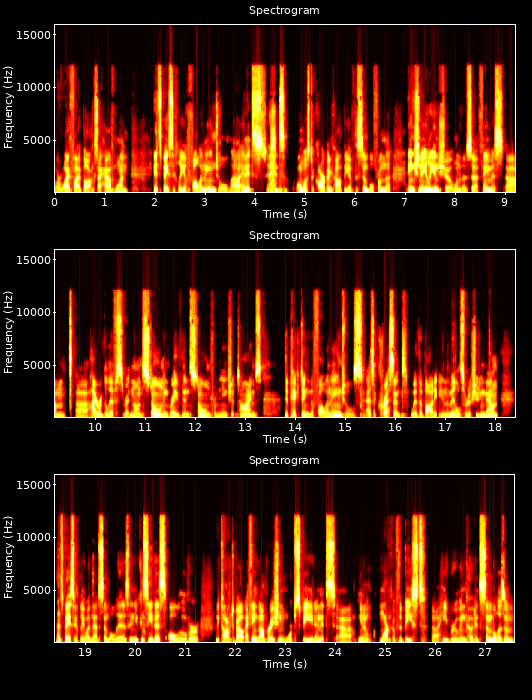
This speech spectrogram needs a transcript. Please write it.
or Wi-Fi box, I have one. It's basically a fallen angel, uh, and it's it's almost a carbon copy of the symbol from the ancient alien show, one of those uh, famous um, uh, hieroglyphs written on stone, engraved in stone from the ancient times depicting the fallen angels as a crescent with a body in the middle sort of shooting down. That's basically what that symbol is. And you can see this all over. We talked about, I think, Operation Warp Speed and its, uh, you know, Mark of the Beast, uh, Hebrew encoded symbolism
